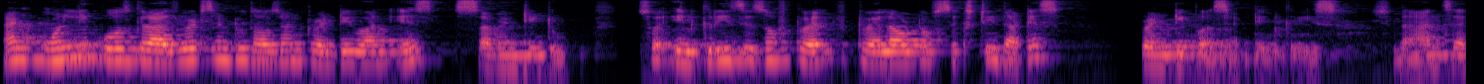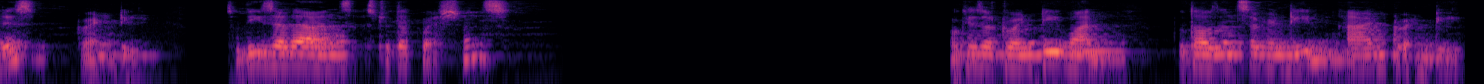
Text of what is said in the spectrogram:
and only postgraduates in 2021 is 72 so increases of 12 12 out of 60 that is 20% increase. So the answer is 20. So these are the answers to the questions. Okay, so 21, 2017 and 20.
